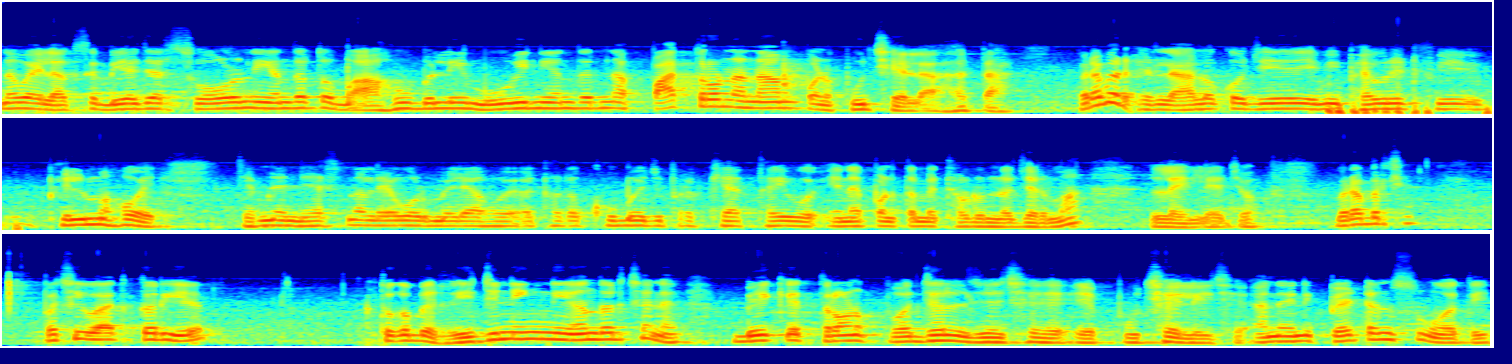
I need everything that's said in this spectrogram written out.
નવાઈ લાગશે, બે હજાર સોળની અંદર તો બાહુબલી મૂવીની અંદરના પાત્રોના નામ પણ પૂછેલા હતા. બરાબર? એટલે આ લોકો જે એવી ફેવરિટ ફિલ્મ હોય, જેમને નેશનલ એવોર્ડ મળ્યા હોય અથવા તો ખૂબ જ પ્રખ્યાત થઈ હોય, એને પણ તમે થોડું નજરમાં લઈ લેજો. બરાબર છે? પછી વાત કરીએ તો કે ભાઈ રિઝનિંગની અંદર છે ને બે કે ત્રણ પઝલ જે છે એ પૂછેલી છે. અને એની પેટર્ન શું હતી?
